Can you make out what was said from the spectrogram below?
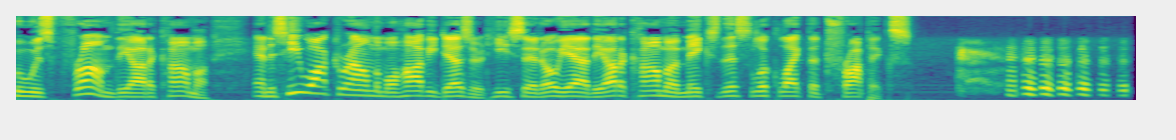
who was from the Atacama. And as he walked around the Mojave Desert, he said, Oh, yeah, the Atacama makes this look like the tropics. that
